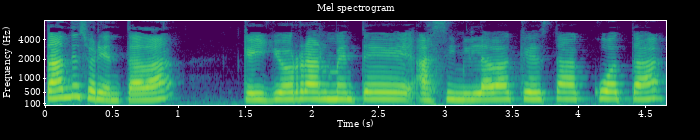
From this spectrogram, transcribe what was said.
tan desorientada que yo realmente asimilaba que esta cuota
